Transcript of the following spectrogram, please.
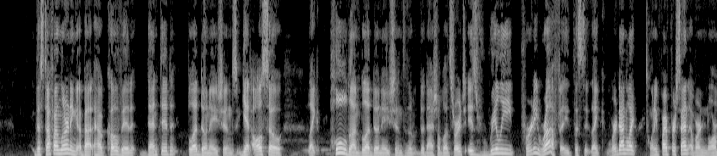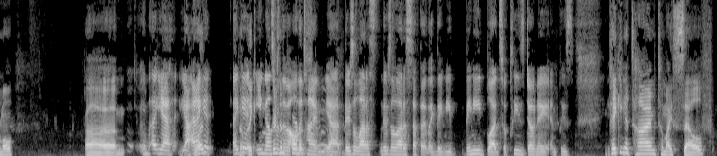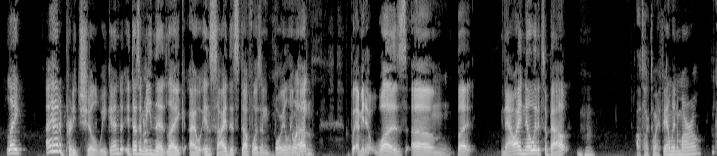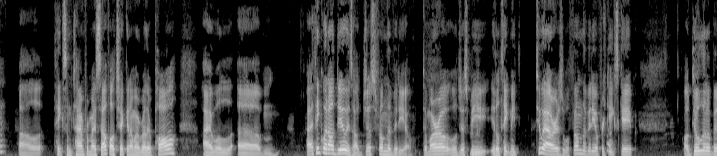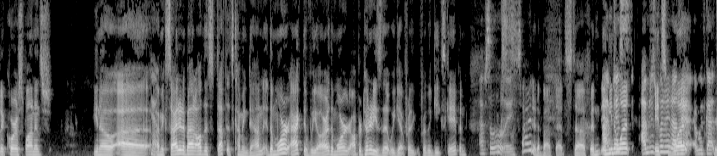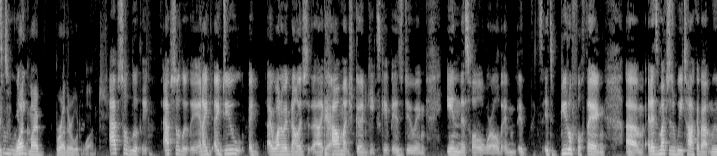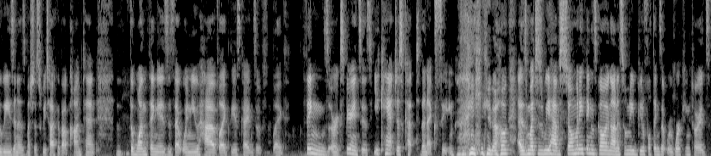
the stuff I'm learning about how COVID dented blood donations, yet also like pulled on blood donations in the, the national blood storage is really pretty rough. Uh, This like we're down to like 25% of our normal um Uh, yeah, yeah, and I get I get like, emails from them all the time. stuff. Yeah, there's a lot of there's a lot of stuff that like they need they need blood, so please donate and please taking a time to myself like i had a pretty chill weekend. It doesn't mean that like i inside this stuff wasn't boiling, up. But i mean it was um but now i know what it's about. Mhm. i'll talk to my family tomorrow. Okay. i'll take some time for myself. I'll check in on my brother paul. I will um i think what i'll do is i'll just film the video. Tomorrow will just be it'll take me two hours. We'll film the video for Sure. geekscape. I'll do a little bit of correspondence you know uh, Yeah. i'm excited about all this stuff that's coming down the more active we are the more opportunities that we get for for the geekscape and I'm Absolutely. excited about that stuff and, and you know just, what I'm just It's putting it out what- there. We've got it's some what really my brother would want Absolutely. Absolutely. And I, I do, I, I want to acknowledge like Yeah. how much good Geekscape is doing in this whole world. And it's, it's a beautiful thing. Um, and as much as we talk about movies and as much as we talk about content, the one thing is, is that when you have like these kinds of like things or experiences, you can't just cut to the next scene. you know, as much as we have so many things going on and so many beautiful things that we're working towards,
